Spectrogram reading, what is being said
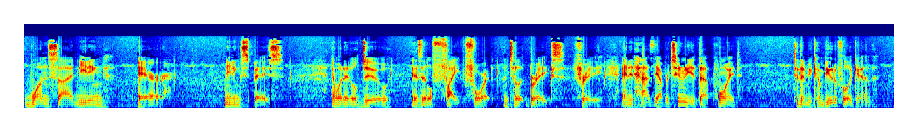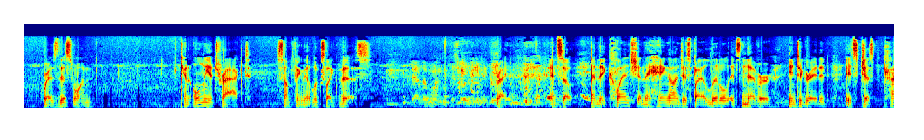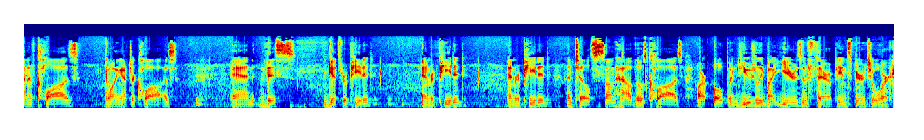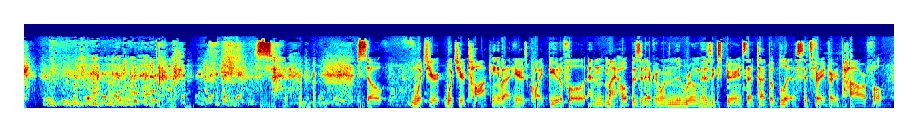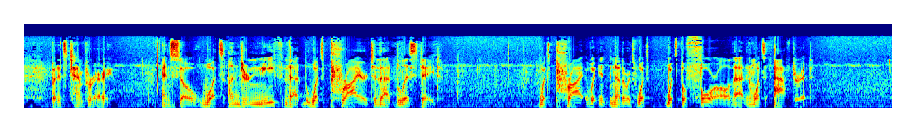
one side needing air, needing space. And what it'll do is it'll fight for it until it breaks free. And it has the opportunity at that point to then become beautiful again. Whereas this one can only attract something that looks like this. The other one, being Right. And so, and they clench and they hang on just by a little. It's never integrated. It's just kind of claws going after claws. And this gets repeated and repeated and repeated until somehow those claws are opened, usually by years of therapy and spiritual work. so, so what you're what you're talking about here is quite beautiful, and my hope is that everyone in the room has experienced that type of bliss. It's very very powerful, but it's temporary. And so, what's underneath that? What's prior to that bliss state? What's prior? In other words, what's what's before all of that, and what's after it?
